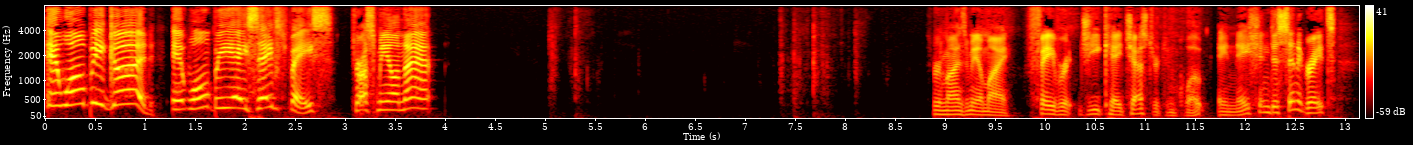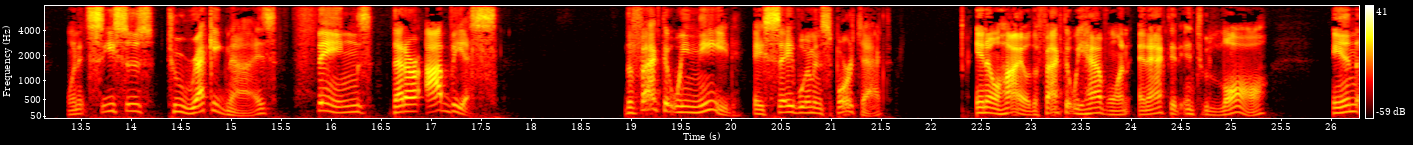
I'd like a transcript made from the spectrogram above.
It won't be good. It won't be a safe space. Trust me on that. reminds me of my favorite G.K. Chesterton quote A nation disintegrates when it ceases to recognize things that are obvious. The fact that we need a Save Women's Sports Act in Ohio, the fact that we have one enacted into law in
